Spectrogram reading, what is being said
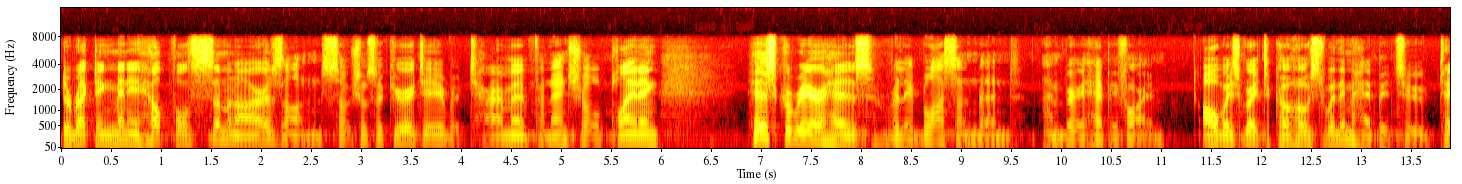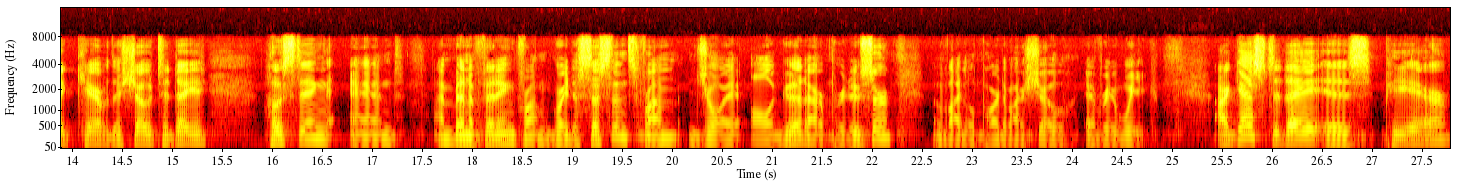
directing many helpful seminars on Social Security, retirement, financial planning. His career has really blossomed, and I'm very happy for him. Always great to co host with him. Happy to take care of the show today, hosting, and I'm benefiting from great assistance from Joy Allgood, our producer, a vital part of our show every week. Our guest today is Pierre,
